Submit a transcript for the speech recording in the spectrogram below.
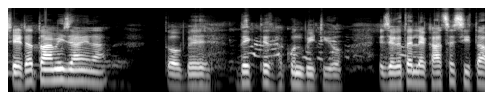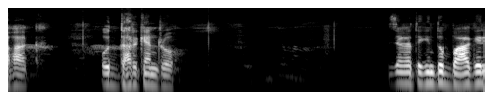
সেটা তো আমি জানি না। তবে দেখতে থাকুন ভিডিও। এই জায়গাতে লেখা আছে সীতাভাগ, উদ্ধার কেন্দ্র। এই জায়গাতে কিন্তু বাঘের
